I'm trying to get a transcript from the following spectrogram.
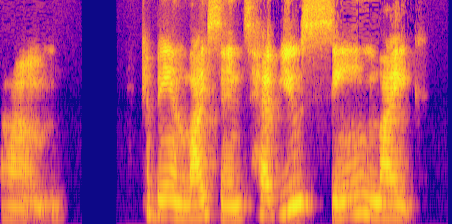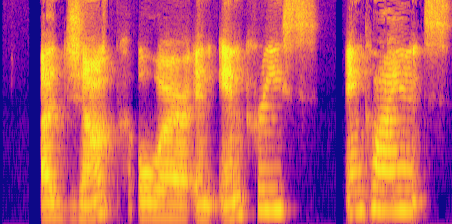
um, being licensed, have you seen like a jump or an increase in clients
